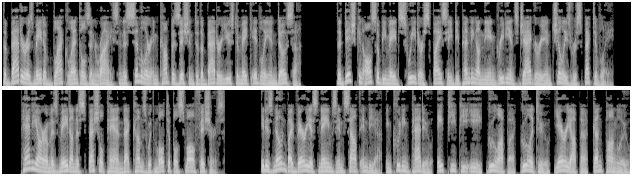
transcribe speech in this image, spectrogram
The batter is made of black lentils and rice and is similar in composition to the batter used to make idli and dosa. The dish can also be made sweet or spicy depending on the ingredients jaggery and chilies respectively. Paniyaram is made on a special pan that comes with multiple small fissures. It is known by various names in South India, including Padu, Appe, Gulappa, Gulatu, Yariappa, Gunponglu,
